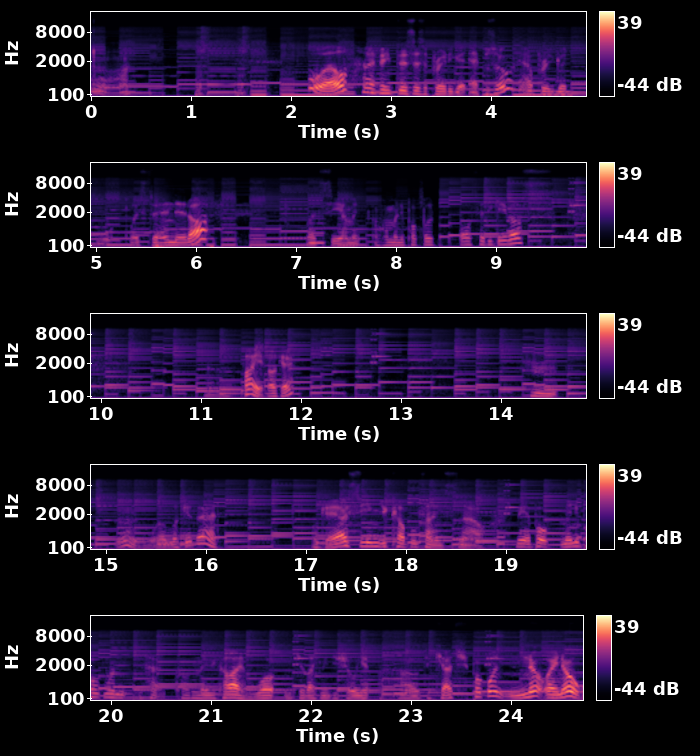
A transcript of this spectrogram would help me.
Aww. Well, I think this is a pretty good episode. A pretty good place to end it off. Let's see how many how many Pokeballs did he give us? Five. Okay. Hmm. Mm, well, look at that. Okay, I've seen you a couple times now. Many, po many Pokemon have Kai. What would you like me to show you how to catch Pokemon? No, I know.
